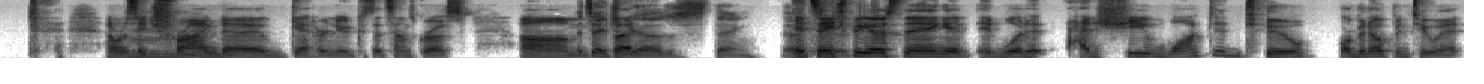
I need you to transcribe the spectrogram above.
I don't want to say Mm. trying to get her nude because that sounds gross. Um, it's HBO's thing. it's a- HBO's thing. It it would had she wanted to or been open to it,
